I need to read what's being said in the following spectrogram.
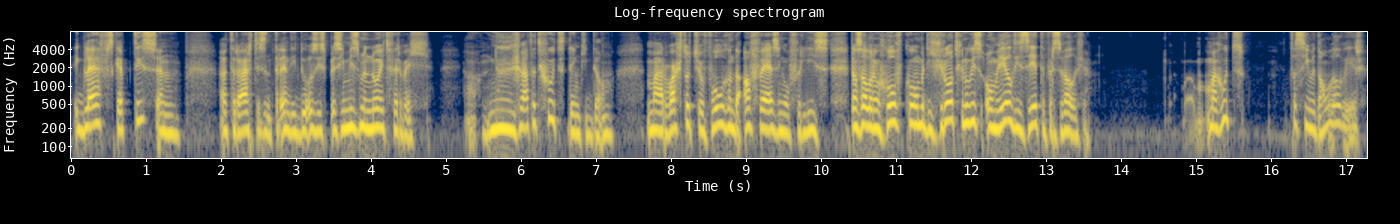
Ik blijf sceptisch en uiteraard is een trendy dosis pessimisme nooit ver weg. Nu gaat het goed, denk ik dan. Maar wacht tot je volgende afwijzing of verlies. Dan zal er een golf komen die groot genoeg is om heel die zee te verzwelgen. Maar goed, dat zien we dan wel weer.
